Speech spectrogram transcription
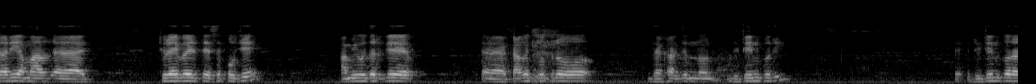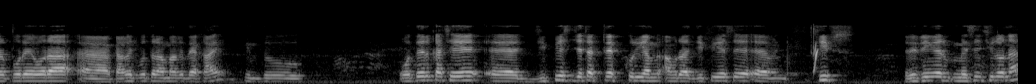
গাড়ি আমার আহ, চুরাইবাড়িতে এসে পৌঁছে। আমি ওদেরকে কাগজপত্র দেখার জন্য ডিটেন করি। ডিটেন করার পরে ওরা কাগজপত্র আমাকে দেখায় কিন্তু ওদের কাছে জিপিএস যেটা ট্র্যাক করি আমরা জিপিএস চিপস রিডিং এর মেশিন ছিল না।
